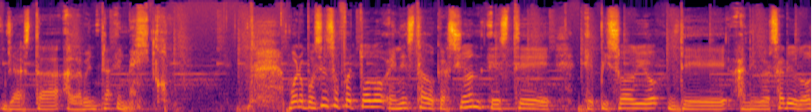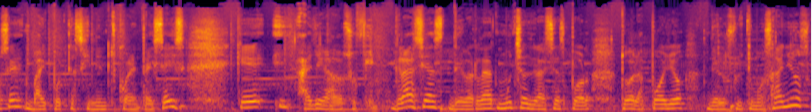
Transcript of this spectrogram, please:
ya está a la venta en México. Bueno, pues eso fue todo en esta ocasión, este episodio de aniversario 12, Byte Podcast 546, que ha llegado a su fin. Gracias, de verdad, muchas gracias por todo el apoyo de los últimos años.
